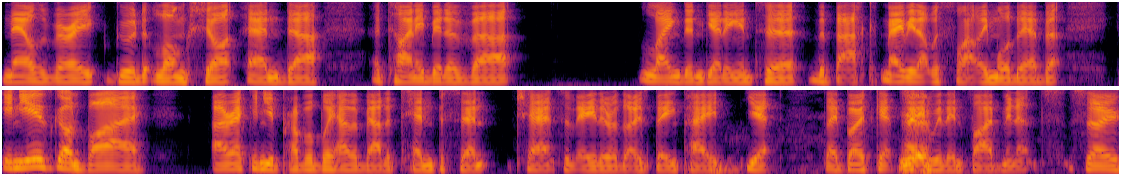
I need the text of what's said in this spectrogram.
nails a very good long shot and uh, a tiny bit of uh, Langdon getting into the back. Maybe that was slightly more there, but in years gone by, I reckon you'd probably have about a 10% chance of either of those being paid, yet they both get paid yeah. within five minutes. So,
